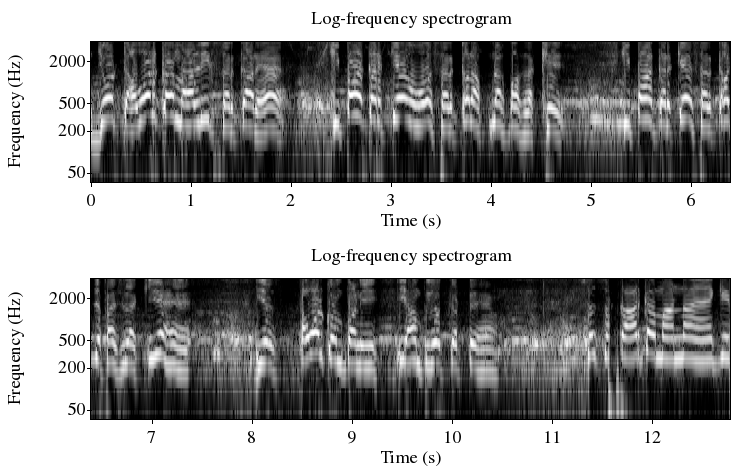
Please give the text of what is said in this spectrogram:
जो टावर का मालिक सरकार है कृपा करके वो सरकार अपना पास रखे। कृपा करके सरकार जो फैसला किए हैं ये टावर कंपनी ये हम विरोध करते हैं। सर सरकार का मानना है कि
